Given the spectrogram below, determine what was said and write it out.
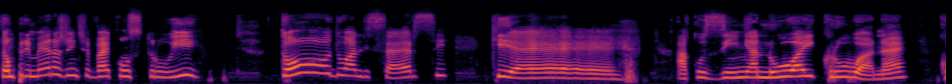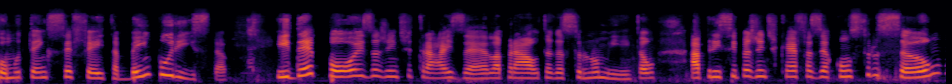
Então, primeiro a gente vai construir todo o alicerce que é a cozinha nua e crua, né? Como tem que ser feita, bem purista. E depois a gente traz ela para a alta gastronomia. Então, a princípio, a gente quer fazer a construção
